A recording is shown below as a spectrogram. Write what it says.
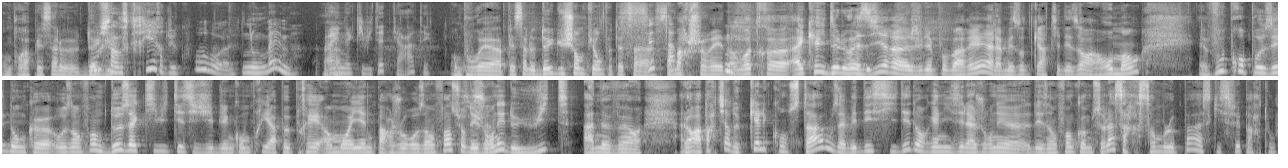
On pourrait appeler ça le deuil. Ou s'inscrire du coup nous-mêmes à Ah. une activité de karaté. On pourrait appeler ça le deuil du champion, peut-être ça, C'est ça ça. marcherait. Dans votre euh, accueil de loisirs, euh, Julien Pomaré, à la maison de quartier des Ors à Romans, vous proposez donc euh, aux enfants deux activités, si j'ai bien compris, à peu près en moyenne par jour aux enfants, sur des journées de 8 à 9 heures. Alors à partir de quel constat vous avez décidé d'organiser la journée des enfants comme cela? Ça ressemble pas à ce qui se fait partout.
